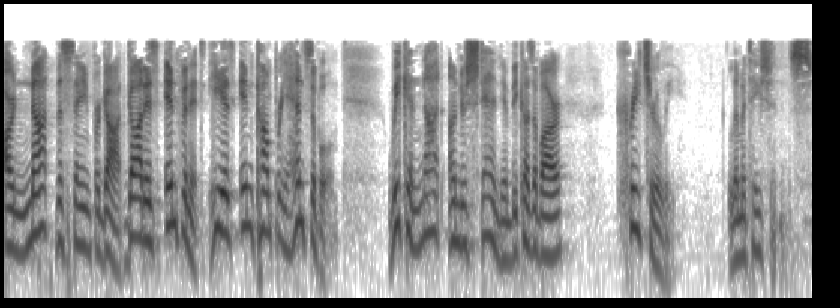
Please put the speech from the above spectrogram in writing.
are not the same for God. God is infinite. He is incomprehensible. We cannot understand Him because of our creaturely limitations.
